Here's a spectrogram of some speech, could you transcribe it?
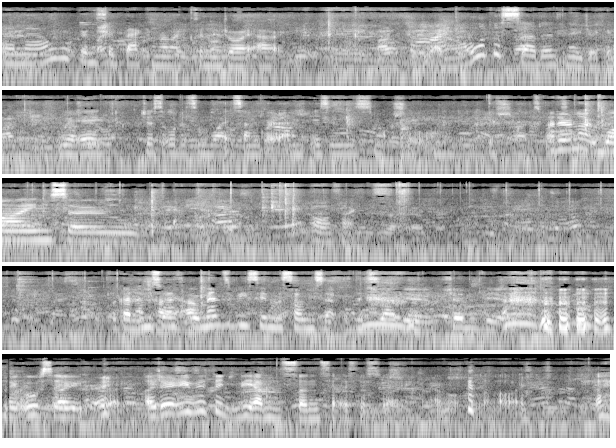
And now we're gonna sit back and relax and enjoy our evening. And all of a sudden, no joking, we just ordered some white sangria and Izzy's not sure if she likes I don't like wine, so. Oh, thanks. We're gonna I'm try so, it we're meant to be seeing the sunset, but this is our view. Show the view. also, I don't even think the um, sunset is this way. I'm not gonna lie. I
